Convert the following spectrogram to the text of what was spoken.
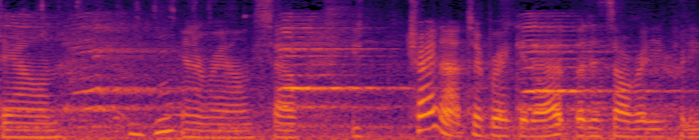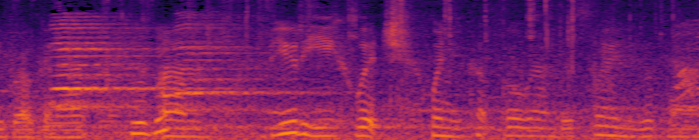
down and around. So try not to break it up, but it's already pretty broken up. Um, beauty, which when you go around this way you look down.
